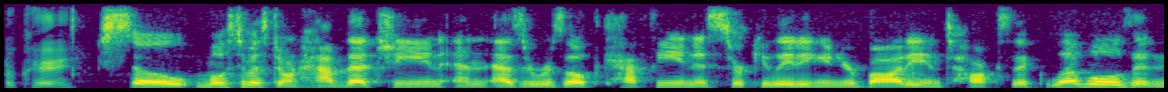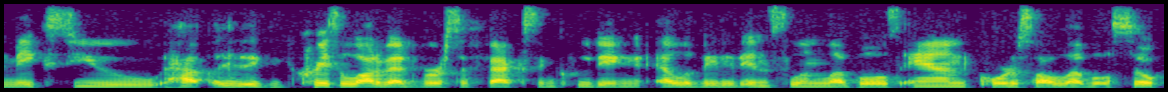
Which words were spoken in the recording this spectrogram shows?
Okay. So most of us don't have that gene, and as a result, caffeine is circulating in your body in toxic levels and makes you have it creates a lot of adverse effects, including elevated insulin levels and cortisol levels. So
